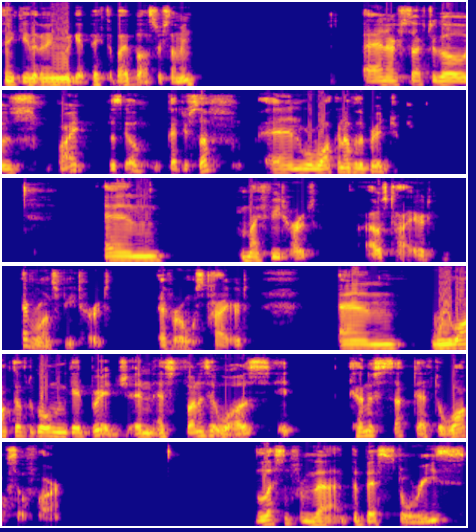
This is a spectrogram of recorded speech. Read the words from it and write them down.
thinking that maybe we'll get picked up by a bus or something. And our instructor goes, Alright, let's go, get your stuff. And we're walking over the bridge and my feet hurt. I was tired. Everyone's feet hurt. Everyone was tired. And we walked off the Golden Gate Bridge, and as fun as it was, it kind of sucked to have to walk so far. The lesson from that, the best stories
